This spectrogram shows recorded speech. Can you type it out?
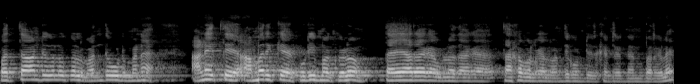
பத்தாண்டுகளுக்குள் வந்துவிடும் என அனைத்து அமெரிக்க குடிமக்களும் தயாராக உள்ளதாக தகவல்கள் வந்து கொண்டிருக்கின்றன நண்பர்களே.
